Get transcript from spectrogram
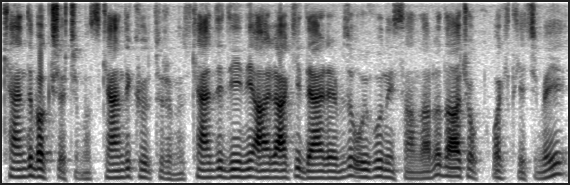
kendi bakış açımız, kendi kültürümüz, kendi dini ahlaki değerlerimize uygun insanlarla daha çok vakit geçirmeyi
